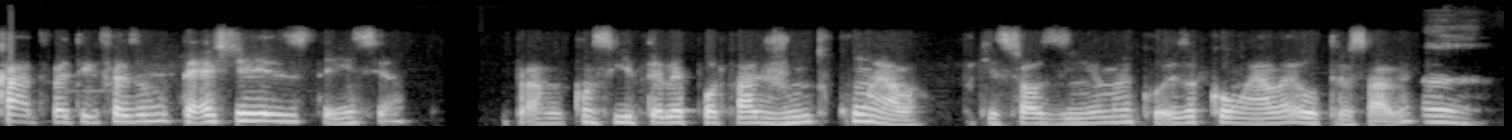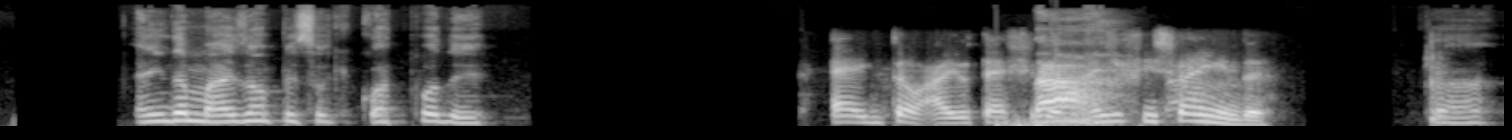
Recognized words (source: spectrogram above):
Cara, tu vai ter que fazer um teste de resistência pra conseguir teleportar junto com ela. Porque sozinho é uma coisa, com ela é outra, sabe? Ainda mais uma pessoa que corta poder. É, então, aí o teste Ah. é mais difícil ainda. Tá.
